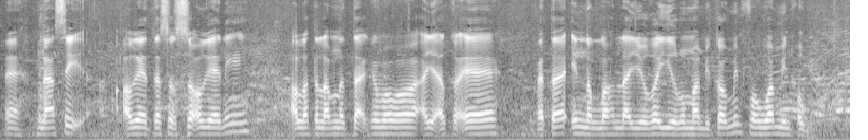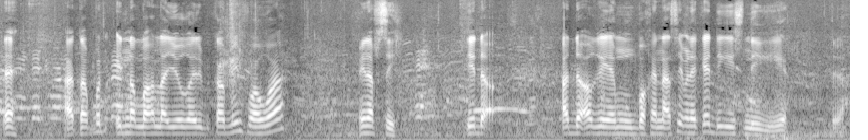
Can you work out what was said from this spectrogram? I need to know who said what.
Speaker 1: eh nasi orang tersesat orang ni Allah telah menetapkan bahawa ayat al-Quran. Kata innallaha la yughayyiru ma biqaumin fa huwa minhum. Eh ataupun innallaha la yughayyiru biqaumin fa huwa min nafsi tidak ada orang yang mengubahkan nasib mereka diri sendiri. Ya.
